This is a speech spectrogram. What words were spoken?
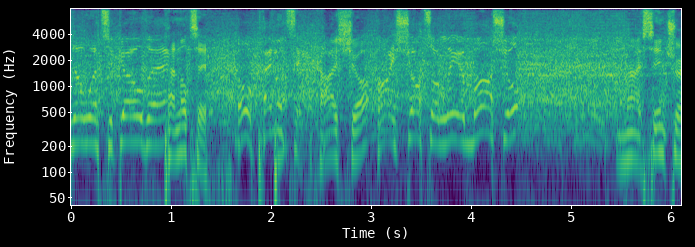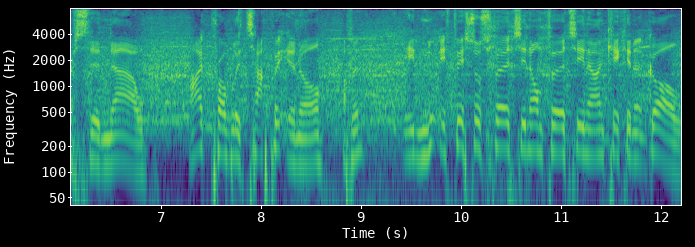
nowhere to go there. Penalty. oh, penalty. High shot. High shot on Liam Marshall. That's interesting now. I'd probably tap it, you know. I think in- if this was 13 on 13 and kicking at goal,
